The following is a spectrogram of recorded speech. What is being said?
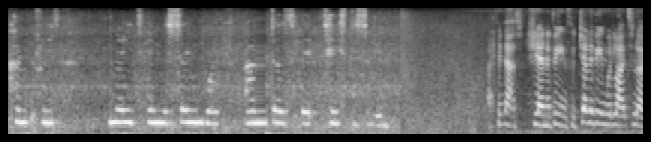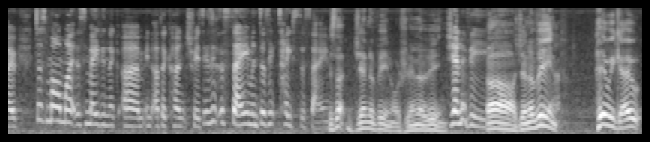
countries made in the same way and does it taste the same? I think that's Genevieve. So Genevieve would like to know, does Marmite that's made in, the, um, in other countries, is it the same and does it taste the same? Is that Genevieve or Genevieve? Genevieve. Ah, Genevieve. Here we go.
